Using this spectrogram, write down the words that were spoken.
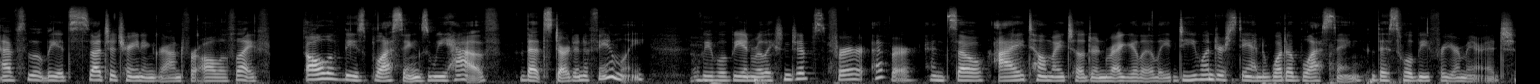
Absolutely. It's such a training ground for all of life. All of these blessings we have that start in a family. Mm-hmm. We will be in relationships forever. And so I tell my children regularly do you understand what a blessing this will be for your marriage?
